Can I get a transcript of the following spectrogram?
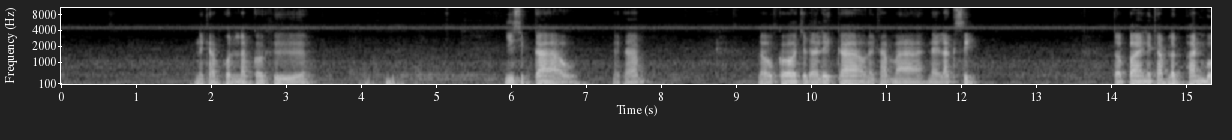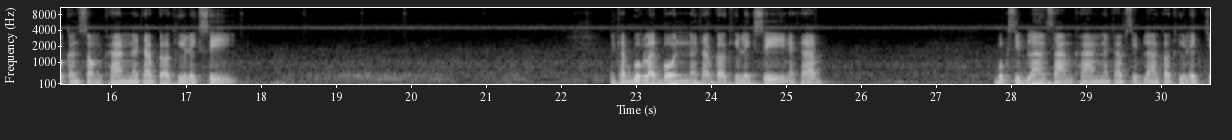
นะครับผลลัพธ์ก็คือยี่สิบเก้านะครับ เราก็จะได้เลขเก้านะครับมาในหลักสิบต่อไปนะครับหลักพันบวกกันสองครั้งนะครับก็คือเลขสี่ นะครับบวกร้อยบนนะครับก็คือเลข4นะครับบวก10 ล่าง 3 ครั้งนะครับ 10 ล่างก็คือเลข 7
